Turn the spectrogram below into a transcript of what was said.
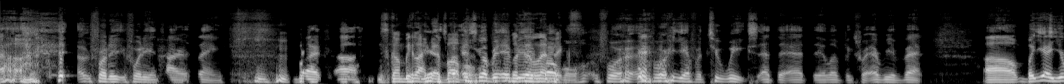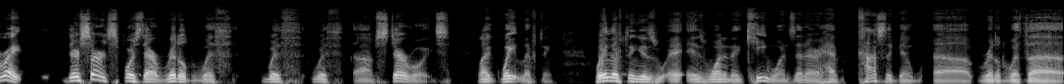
uh, for the for the entire thing. But uh, it's going to be like yeah, the bubble. It's going to be, be the Olympics. bubble for for yeah for two weeks at the at the Olympics for every event. Uh, but yeah, you're right. There are certain sports that are riddled with with with um, steroids, like weightlifting. Weightlifting is is one of the key ones that are have constantly been uh, riddled with uh,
